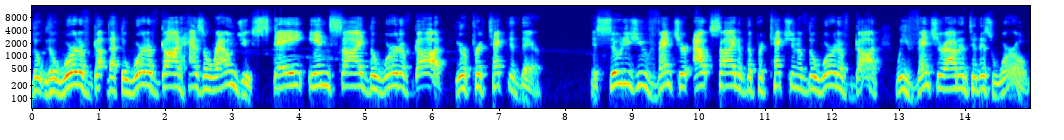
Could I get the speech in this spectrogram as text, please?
the, the word of God, that the word of God has around you. Stay inside the word of God. You're protected there. As soon as you venture outside of the protection of the word of God, we venture out into this world.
